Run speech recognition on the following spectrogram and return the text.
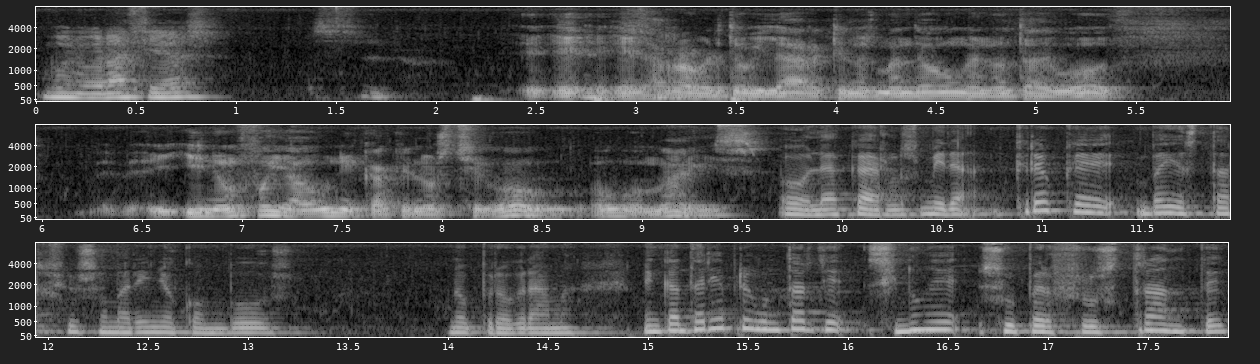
Bueno, gracias. Era Roberto Vilar que nos mandou unha nota de voz. E non foi a única que nos chegou, houbo máis. Ola, Carlos, mira, creo que vai estar Xuso Mariño con vos no programa. Me encantaría preguntarlle se non é super frustrante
